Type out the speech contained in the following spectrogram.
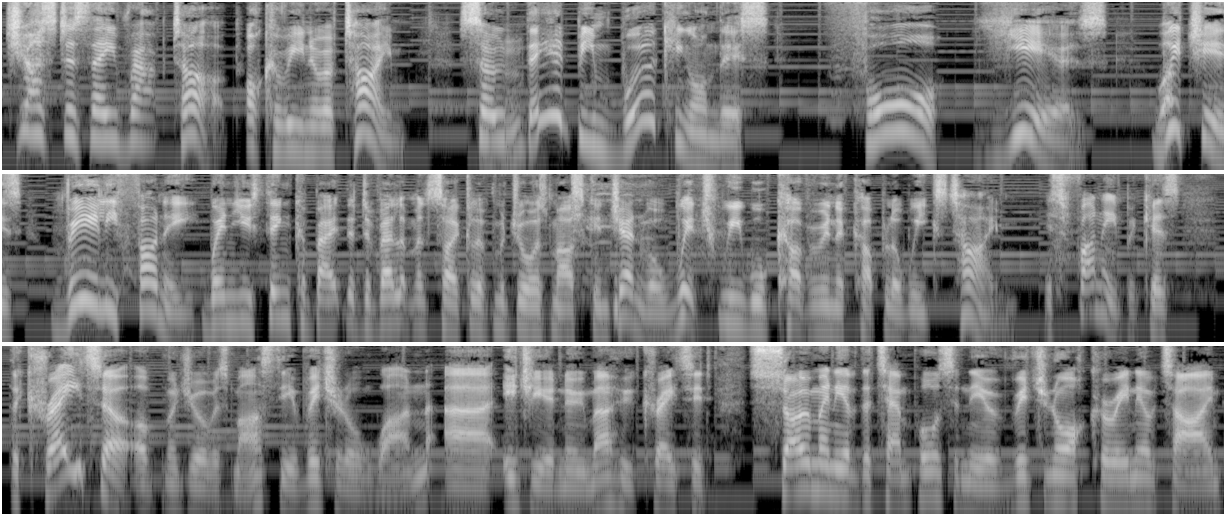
just as they wrapped up Ocarina of Time. So mm-hmm. they had been working on this for years. What? Which is really funny when you think about the development cycle of Majora's Mask in general, which we will cover in a couple of weeks' time. It's funny because the creator of Majora's Mask, the original one, uh, Aonuma, who created so many of the temples in the original Ocarina of Time,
